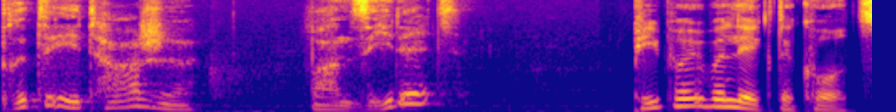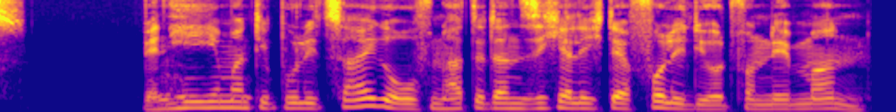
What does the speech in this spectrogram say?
dritte Etage. Waren Sie das? Pieper überlegte kurz. Wenn hier jemand die Polizei gerufen hatte, dann sicherlich der Vollidiot von nebenan.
